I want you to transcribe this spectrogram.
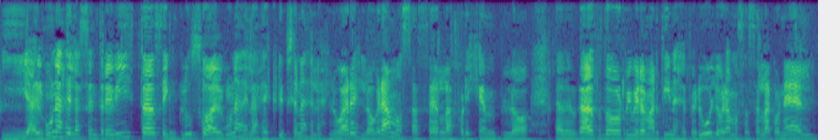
Y algunas de las entrevistas, incluso algunas de las descripciones de los lugares, logramos hacerlas. Por ejemplo, la de Edgardo Rivera Martínez de Perú, logramos hacerla con él.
